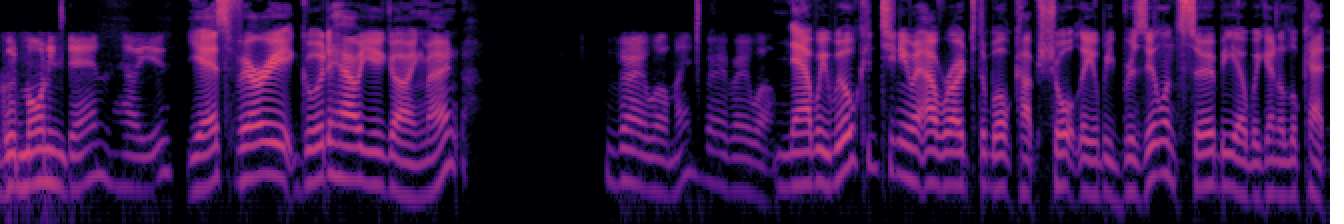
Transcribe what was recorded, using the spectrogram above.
Good morning, Dan. How are you? Yes, very good. How are you going, mate? Very well, mate. Very, very well. Now, we will continue our road to the World Cup shortly. It'll be Brazil and Serbia we're going to look at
